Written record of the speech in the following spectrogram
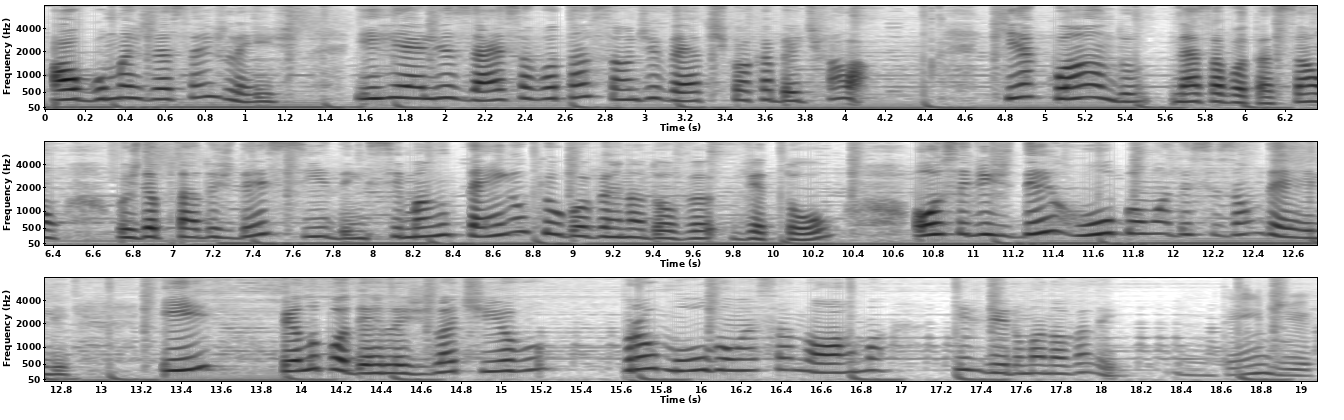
algumas dessas leis e realizar essa votação de vetos que eu acabei de falar que é quando, nessa votação, os deputados decidem se mantém o que o governador vetou ou se eles derrubam a decisão dele e, pelo Poder Legislativo, promulgam essa norma e vira uma nova lei. Entendi.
